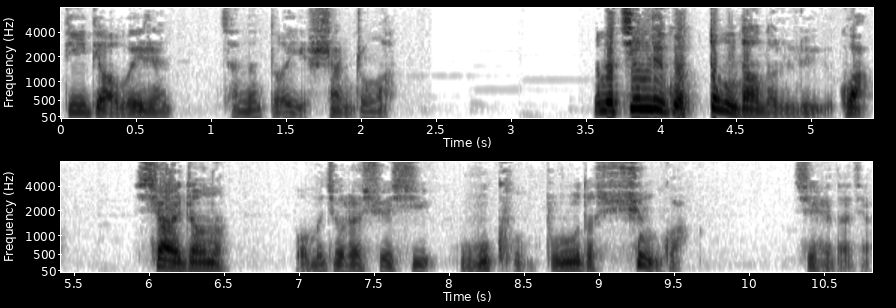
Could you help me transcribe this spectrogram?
低调为人，才能得以善终啊。那么经历过动荡的履卦，下一章呢，我们就来学习无孔不入的巽卦。谢谢大家。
